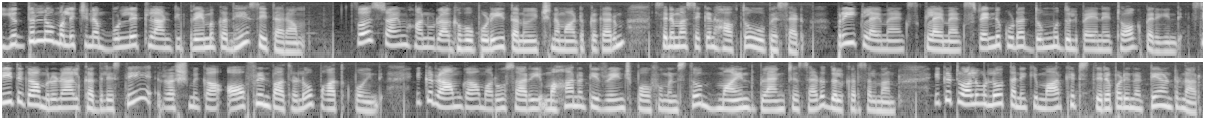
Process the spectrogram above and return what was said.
యుద్ధంలో మొలిచిన బుల్లెట్ లాంటి ప్రేమ కథే సీతారాం. ఫస్ట్ టైం హను రాఘవపూడి తను ఇచ్చిన మాట ప్రకారం సినిమా సెకండ్ హాఫ్తో ఊపేశాడు. ప్రీ క్లైమాక్స్ క్లైమాక్స్ రెండు కూడా దుమ్ము దులిపాయనే టాక్ పెరిగింది. సీతగా మృణాల్ కదిలిస్తే రష్మిక ఆఫ్రిన్ పాత్రలో పాతుకుపోయింది. ఇక రామ్గా మరోసారి మహానటి రేంజ్ పర్ఫార్మెన్స్తో మైండ్ బ్లాంక్ చేశాడు దుల్కర్ సల్మాన్. ఇక టాలీవుడ్లో తనకి మార్కెట్ స్థిరపడినట్టే అంటున్నారు.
